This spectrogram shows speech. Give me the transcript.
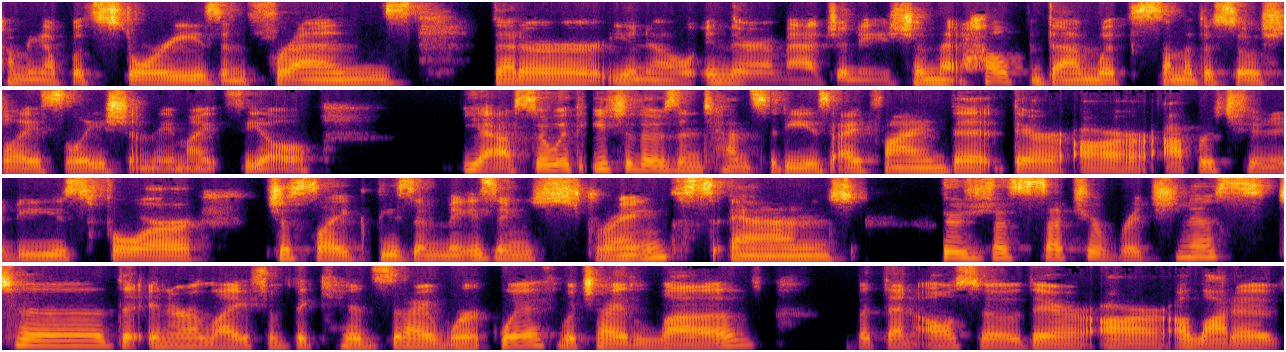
coming up with stories and friends that are, you know, in their imagination that help them with some of the social isolation they might feel. Yeah, so with each of those intensities, I find that there are opportunities for just like these amazing strengths and there's just such a richness to the inner life of the kids that I work with, which I love but then also there are a lot of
